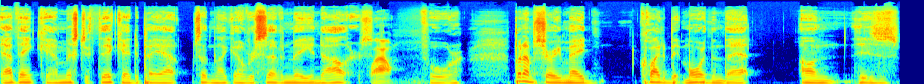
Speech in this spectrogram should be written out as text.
I think uh, Mr. Thicke had to pay out something like over seven million dollars. Wow! For, but I'm sure he made quite a bit more than that on his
